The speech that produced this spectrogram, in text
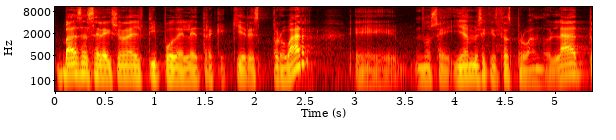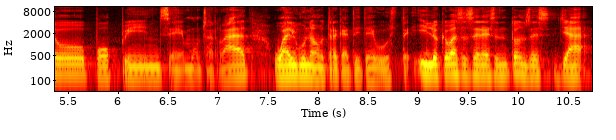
vas a seleccionar el tipo de letra que quieres probar eh, no sé, llámese que estás probando Lato, Poppins, eh, Montserrat o alguna otra que a ti te guste. Y lo que vas a hacer es entonces, ya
